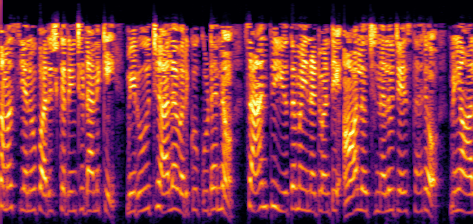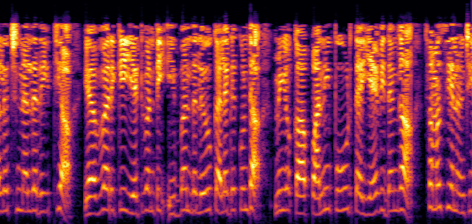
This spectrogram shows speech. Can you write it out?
సమస్యను పరిష్కరించడానికి మీరు చాలా వరకు కూడాను శాంతియుతమైనటువంటి ఆలోచనలు చేస్తారో మీ ఆలోచనల రీత్యా ఎవరికి ఎటువంటి ఇబ్బందులు కలగకుండా మీ యొక్క పని పూర్తయ్యే విధంగా సమస్య నుంచి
